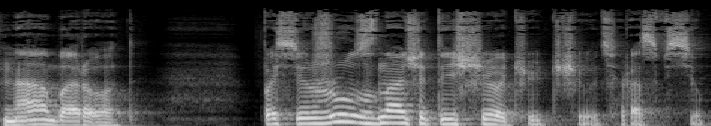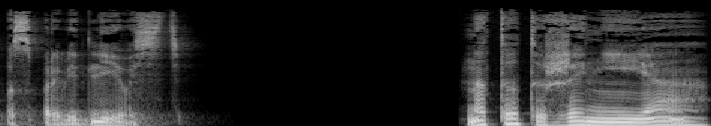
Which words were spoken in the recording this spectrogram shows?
наоборот. Посижу, значит, еще чуть-чуть, раз все по справедливости. Но тут уже не я,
